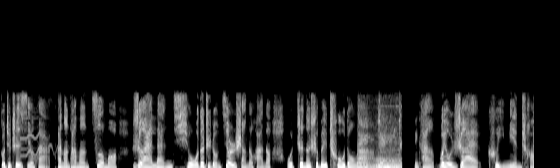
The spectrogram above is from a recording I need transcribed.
说句真心话，看到他们这么热爱篮球的这种劲儿上的话呢，我真的是被触动了。你看，唯有热爱可以绵长。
